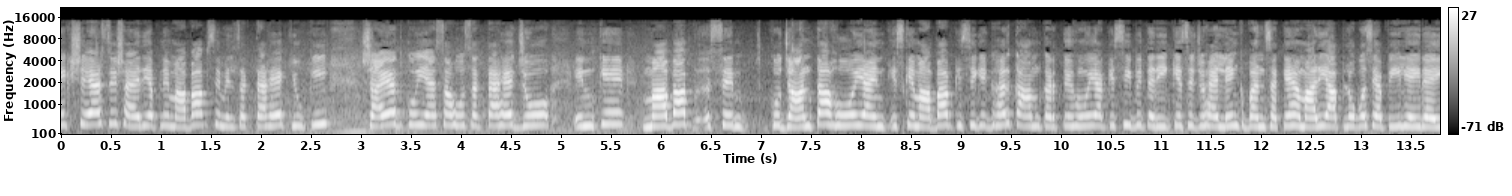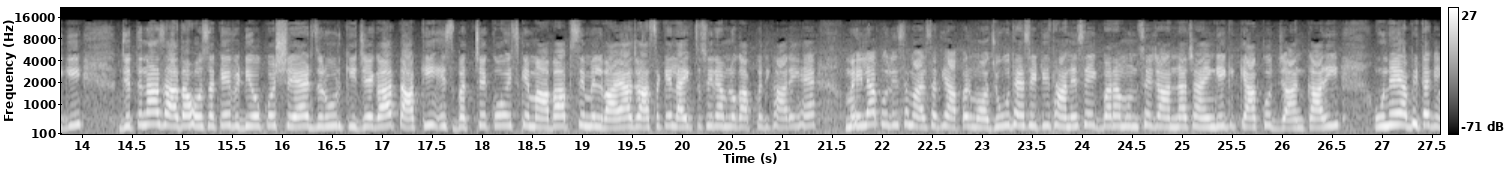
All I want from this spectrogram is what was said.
एक शेयर से शायद ही अपने माँ बाप से मिल सकता है क्योंकि शायद कोई ऐसा हो सकता है जो इनके माँ बाप से को जानता हो या इन, इसके माँ बाप किसी के घर काम करते हो या किसी भी तरीके से जो है लिंक बन सके। हमारी आप लोगों से अपील यही रहेगी जितना ज़्यादा हो सके वीडियो को शेयर ज़रूर कीजिएगा। ताकि इस बच्चे को इसके माँ बाप से मिलवाया जा सके। लाइव तस्वीरें हम लोग आपको दिखा रहे हैं। महिला पुलिस हमारे साथ यहाँ पर मौजूद है सिटी थाने से। एक बार हम उनसे जानना चाहेंगे कि क्या कुछ जानकारी उन्हें अभी तक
